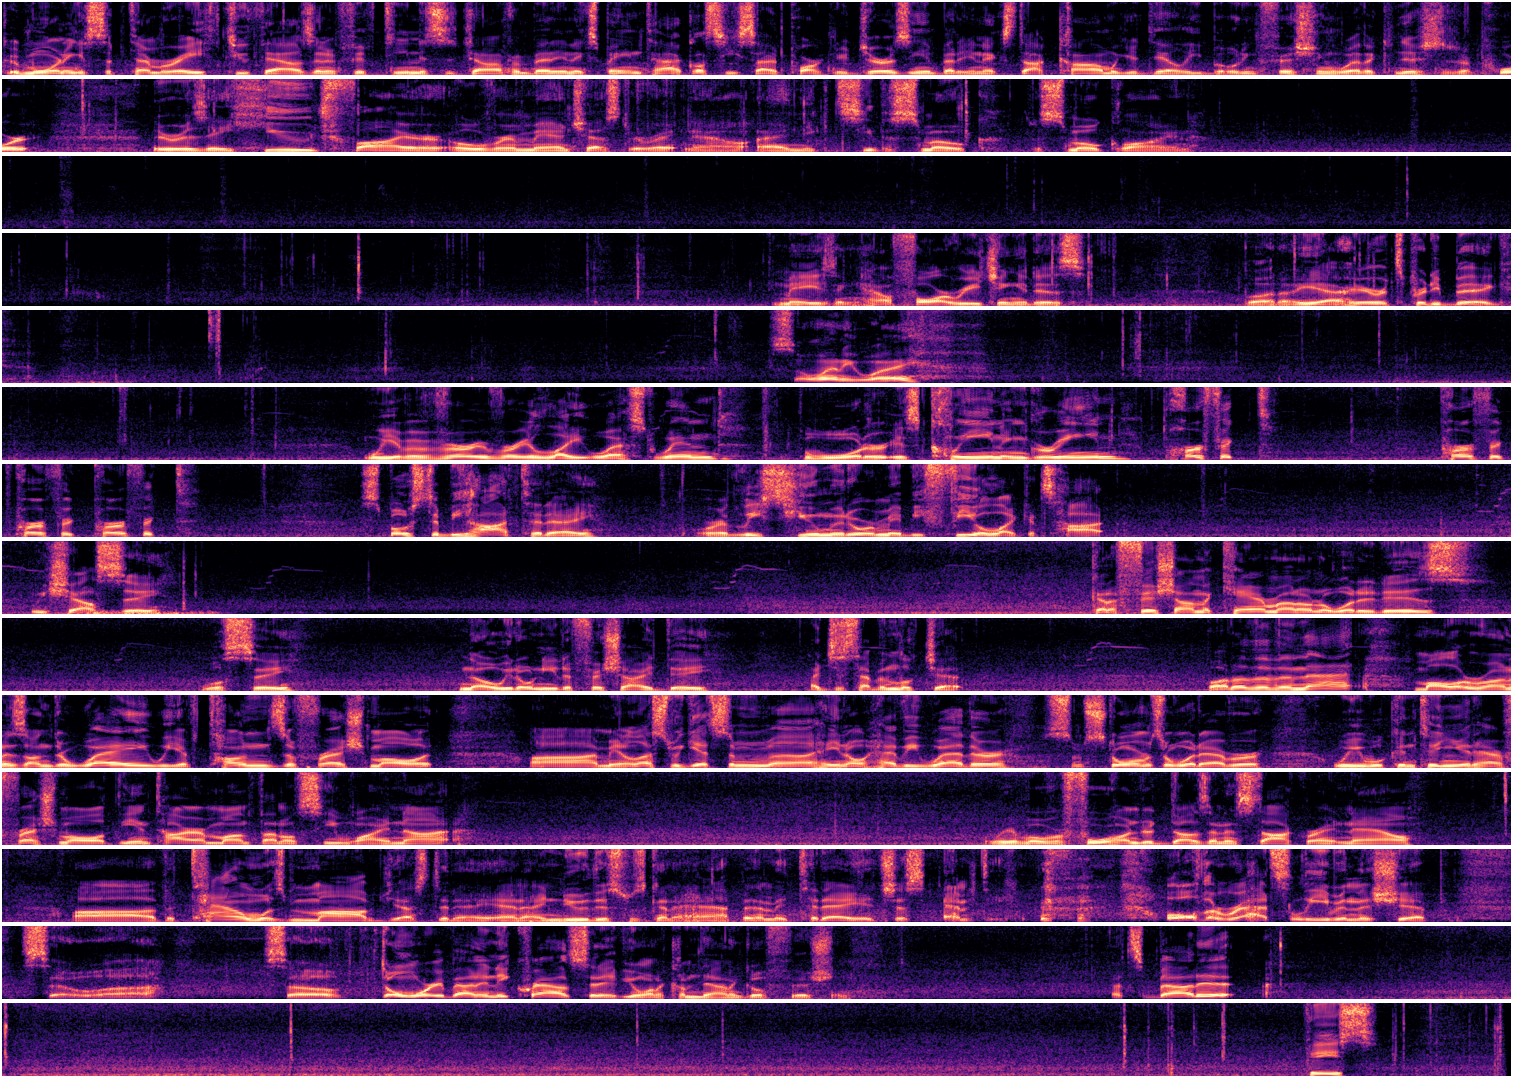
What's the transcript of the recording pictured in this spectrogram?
Good morning, it's September 8th, 2015. This is John from Betty Nicks Bait and Tackle, Seaside Park, New Jersey, and BettyNicks.com with your daily boating, fishing, weather conditions report. There is a huge fire over in Manchester right now, and you can see the smoke, the smoke line. Amazing how far reaching it is. But uh, yeah, here it's pretty big. So anyway, we have a very, very light west wind. The water is clean and green. Perfect. Perfect, perfect, perfect. Supposed to be hot today, or at least humid, or maybe feel like it's hot. We shall see. Got a fish on the camera. I don't know what it is. We'll see. No, we don't need a fish ID. I just haven't looked yet. But other than that, mullet run is underway. We have tons of fresh mullet. Uh, I mean, unless we get some, uh, you know, heavy weather, some storms or whatever, we will continue to have fresh mullet the entire month. I don't see why not. We have over 400 dozen in stock right now. Uh, the town was mobbed yesterday, and I knew this was going to happen. I mean, today it's just empty. All the rats leaving the ship. So, uh, so don't worry about any crowds today if you want to come down and go fishing. That's about it. Peace.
